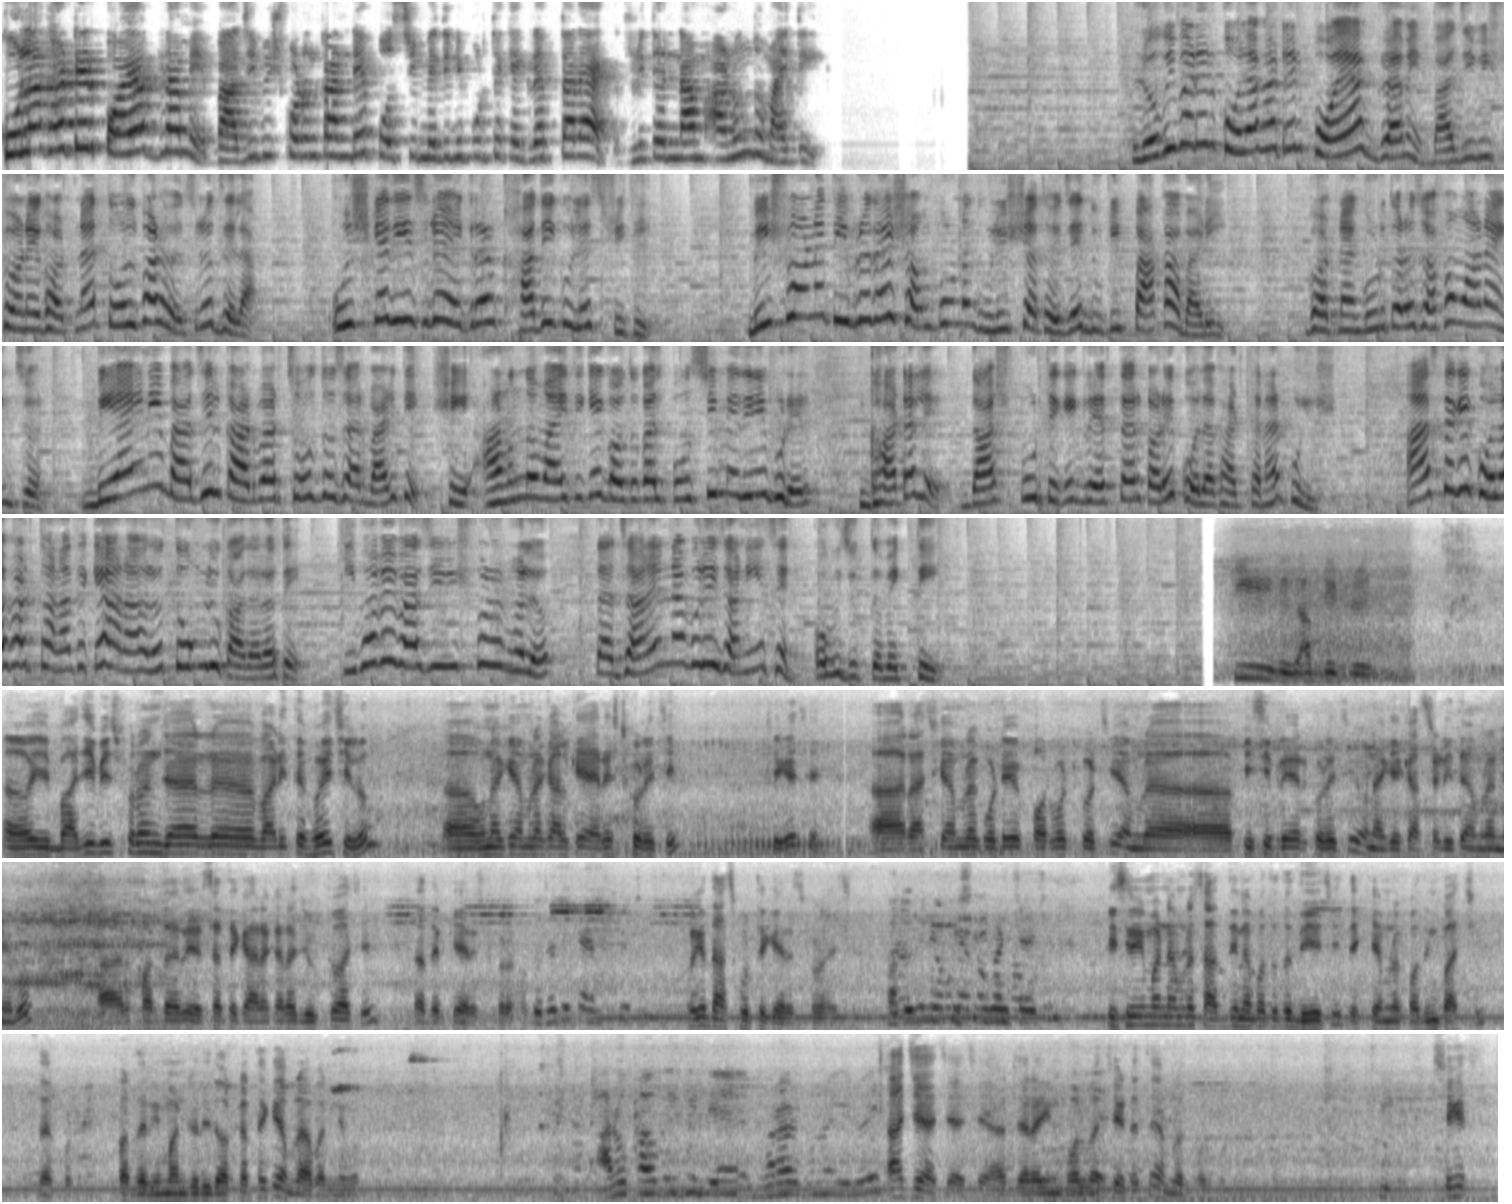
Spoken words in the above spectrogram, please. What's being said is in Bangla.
কোলাঘাটের পয়া গ্রামে বাজি বিস্ফোরণ কাণ্ডে পশ্চিম মেদিনীপুর থেকে গ্রেপ্তার এক, ধৃতের নাম আনন্দ মাইতি। রবিবারের কোলাঘাটের পয়া গ্রামে বাজি বিস্ফোরণের ঘটনায় তোলপাড় হয়েছিল জেলা। উস্কে দিয়েছিল এগরার খাদিকুলের স্মৃতি। বিস্ফোরণের তীব্রতায় সম্পূর্ণ ধূলিসাৎ হয়ে যায় দুটি পাকা বাড়ি। ঘটনায় গুরুতর জখম হন একজন। বেআইনি বাজির কারবার চলতো যার বাড়িতে। সেই আনন্দ মাইতিকে গতকাল পশ্চিম মেদিনীপুরের ঘাটালে দাসপুর থেকে গ্রেফতার করে কোলাঘাট থানার পুলিশ। আজ থেকে কোলাঘাট থানা থেকে আনা হলো তমলুক আদালতে। কীভাবে বাজি বিস্ফোরণ হলো তা জানেন না বলেই জানিয়েছেন অভিযুক্ত ব্যক্তি। কি আপডেট রয়েছে? ওই বাজি বিস্ফোরণ যার বাড়িতে হয়েছিল ওনাকে আমরা কালকে অ্যারেস্ট করেছি। ঠিক আছে? আর আজকে আমরা কোর্টে ফরওয়ার্ড করছি আমরা পিসি প্রেয়ার করেছি ওনাকে কাস্টাডিতে আমরা নেব। আর ফার্দার এর সাথে কারা কারা যুক্ত আছে তাদেরকে অ্যারেস্ট করা হবে। ওকে দাসপুর থেকে অ্যারেস্ট করা হয়েছে। পিসি রিমান্ড আমরা সাত দিন আপাতত দিয়েছি দেখি আমরা কদিন পাচ্ছি। তারপর ফার্দার রিমান্ড যদি দরকার থাকে আমরা আবার নেব। আরও কাউকে কি এ, ধরার কোনো আছে আছে আছে। আর যারা ইনভলভ আছে এটাতে আমরা ধরবো। ঠিক আছে?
